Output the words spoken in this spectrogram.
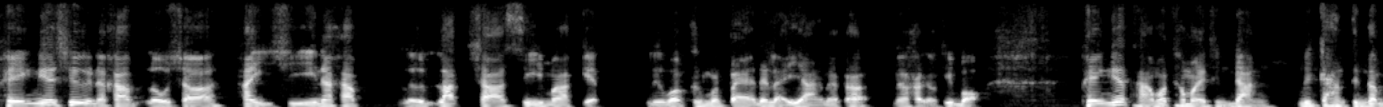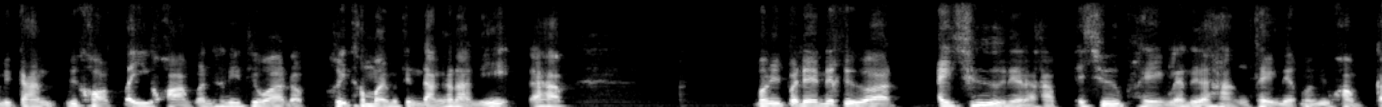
เพลงเนี้ยชื่อนะครับโหลเฉอให้ฉีนะครับ หรือ Raksha Sea Market หรือว่าคือมันแปลได้หลายอย่างนะก็นะครับอย่างที่บอก เพลงนี้ถามว่าทำไมถึงดัง มีการถึงกับมีการวิเคราะห์ตีความกันทั้งนี้ที่ว่าแบบเฮ้ยทำไมมันถึงดังขนาดนี้นะครับ มันมีประเด็นก็คือว่าไอ้ชื่อเนี่ยแหละครับไอ้ชื่อเพลงและเนื้อหาของเพลงเนี่ยมันมีความก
